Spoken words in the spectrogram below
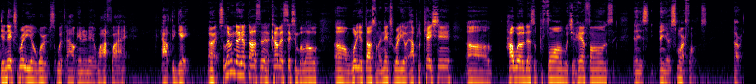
the NextRadio works without internet Wi-Fi out the gate. All right, so let me know your thoughts in the comment section below. Um, what are your thoughts on the NextRadio application? Um, how well does it perform with your headphones and your, and your smartphones? All right.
